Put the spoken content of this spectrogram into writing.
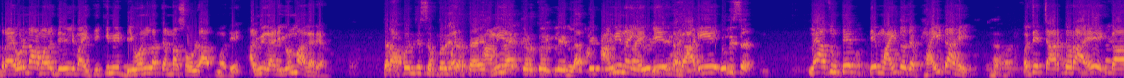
ड्रायव्हरनं आम्हाला दिलेली माहिती की मी डिवनला त्यांना सोडला आतमध्ये आणि मी गाडी घेऊन माघारी आलो. तर आपण जे संपर्क करताय आम्ही- ट्रॅक करतोय प्लेनला ते आम्ही नाही. गाडी- पोलीस. नाही अजून ते ते माहीत होतं फ्लाईट आहे मग ते चार्टर आहे का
